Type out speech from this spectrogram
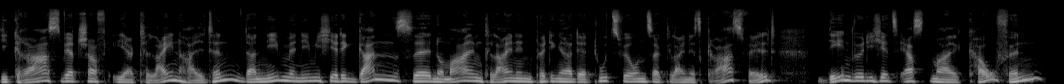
die Graswirtschaft eher klein halten. Dann nehmen wir nämlich hier den ganz normalen kleinen Pöttinger, der tut es für unser kleines Grasfeld. Den würde ich jetzt erstmal kaufen.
